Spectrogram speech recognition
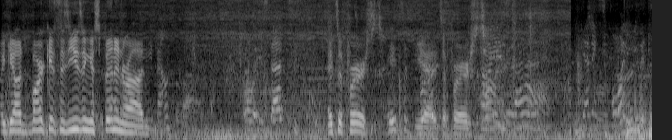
my god, Marcus is using a spinning rod. Oh, is that? It's a first. It's a first? Yeah, it's a first. That? Getting spoiled with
